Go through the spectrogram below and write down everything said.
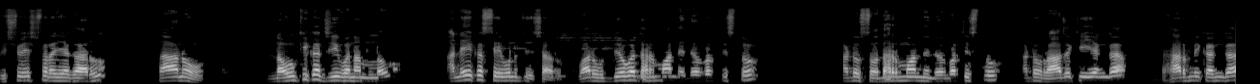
విశ్వేశ్వరయ్య గారు తాను లౌకిక జీవనంలో అనేక సేవలు చేశారు. వారు ఉద్యోగ ధర్మాన్ని నిర్వర్తిస్తూ అటు స్వధర్మాన్ని నిర్వర్తిస్తూ అటు రాజకీయంగా ధార్మికంగా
